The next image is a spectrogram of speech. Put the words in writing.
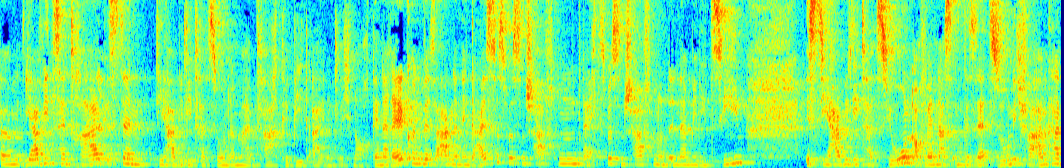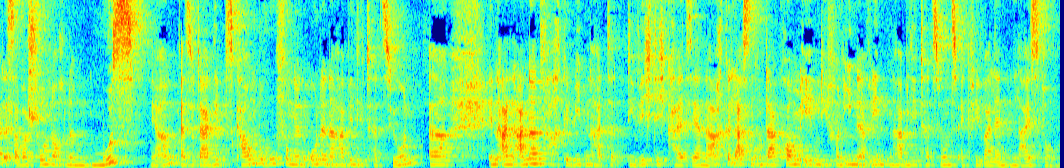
ähm, ja, wie zentral ist denn die Habilitation in meinem Fachgebiet eigentlich noch? Generell können wir sagen, in den Geisteswissenschaften, Rechtswissenschaften und in der Medizin ist die Habilitation, auch wenn das im Gesetz so nicht verankert ist, aber schon noch ein Muss. Ja? Also da gibt es kaum Berufungen ohne eine Habilitation. Äh, in allen anderen Fachgebieten hat die Wichtigkeit sehr nachgelassen und da kommen eben die von Ihnen erwähnten habilitationsäquivalenten Leistungen.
